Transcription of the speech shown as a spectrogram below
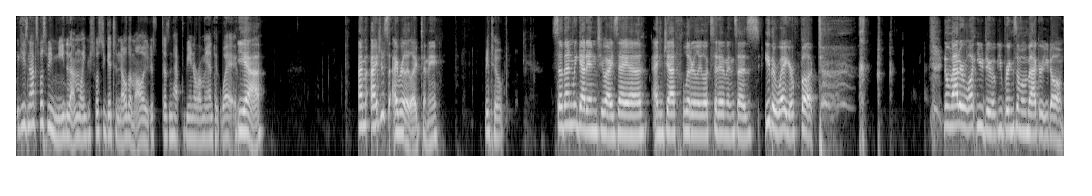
He's not supposed to be mean to them. Like you're supposed to get to know them all. He just doesn't have to be in a romantic way. Yeah. I'm I just I really like Timmy. Me too. So then we get into Isaiah, and Jeff literally looks at him and says, Either way, you're fucked. no matter what you do, if you bring someone back or you don't,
